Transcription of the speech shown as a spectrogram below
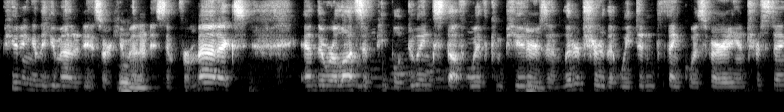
computing in the humanities or mm-hmm. humanities informatics, and there were lots of people doing stuff with computers mm-hmm. and literature that we didn't think was very interesting,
